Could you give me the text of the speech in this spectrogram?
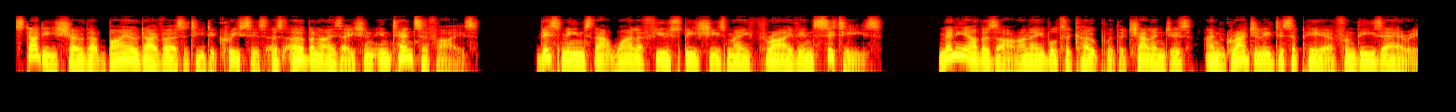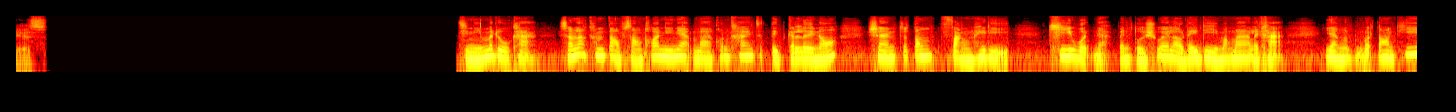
Studies show that biodiversity decreases as urbanization intensifies. This means that while a few species may thrive in cities, many others are unable to cope with the challenges and gradually disappear from these areas. ทีนี้มาดูค่ะสำหรับคำตอบ 2 ข้อนี้เนี่ยมาค่อนข้างจะติดกันเลยเนาะฉะนั้นจะต้องฟังให้ดี คีย์เวิร์ดเนี่ยเป็นตัวช่วยเราได้ดีมาก ๆ เลยค่ะ อย่างตอนที่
